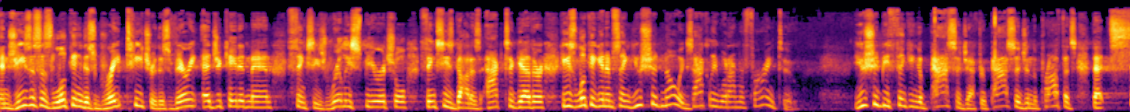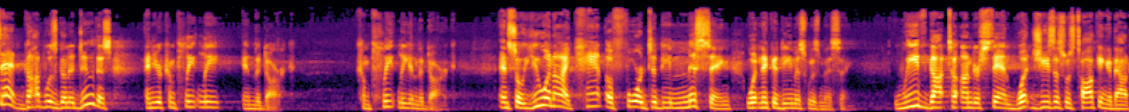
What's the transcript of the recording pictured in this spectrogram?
And Jesus is looking, this great teacher, this very educated man, thinks he's really spiritual, thinks he's got his act together. He's looking at him saying, You should know exactly what I'm referring to. You should be thinking of passage after passage in the prophets that said God was going to do this, and you're completely in the dark. Completely in the dark. And so you and I can't afford to be missing what Nicodemus was missing. We've got to understand what Jesus was talking about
